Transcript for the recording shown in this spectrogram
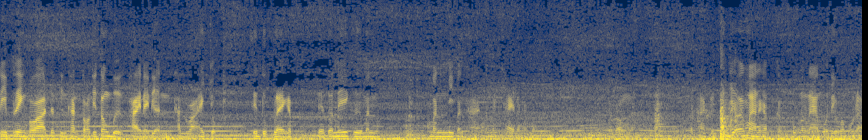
รีบเร่งเพราะว่าจะถึงขั้นตอนที่ต้องเบิกภายในเดือนธันวาให้จบสิ้นทุกแปลงครับ แต่ตอนนี้คือมัน มันมีปัญหามันไม่ใช่แล้วครับก็ต้องปัญหาเกิดขึ้นเยอะมากๆนะครับ กับพวกน้องนาโมเดลของพวกเรา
